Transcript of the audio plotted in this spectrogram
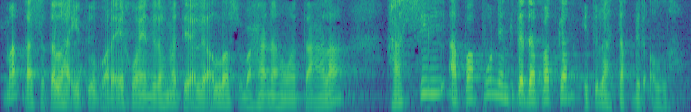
maka setelah itu para ikhwan yang dirahmati oleh Allah Subhanahu wa taala hasil apa pun yang kita dapatkan itulah takdir Allah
